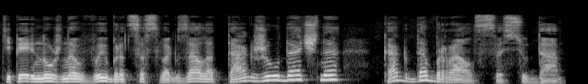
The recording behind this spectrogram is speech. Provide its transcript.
Теперь нужно выбраться с вокзала так же удачно, как добрался сюда.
